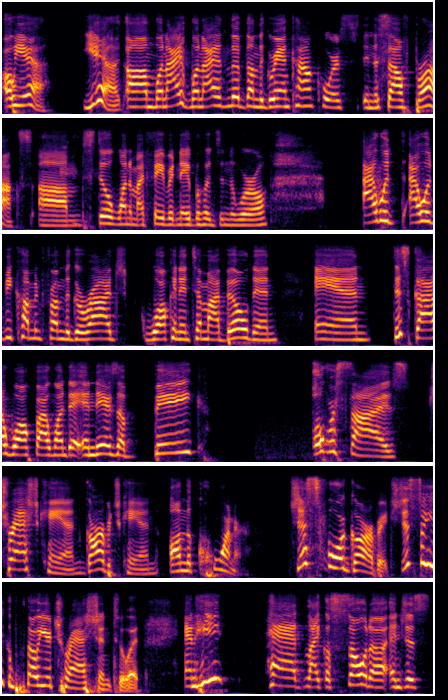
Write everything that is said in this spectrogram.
Oh yeah, yeah. Um, when I when I lived on the Grand Concourse in the South Bronx, um, still one of my favorite neighborhoods in the world. I would I would be coming from the garage, walking into my building, and this guy walked by one day, and there's a big, oversized trash can, garbage can on the corner, just for garbage, just so you can throw your trash into it. And he had like a soda and just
